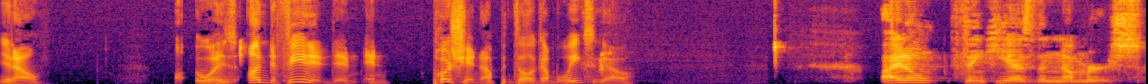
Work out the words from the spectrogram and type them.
you know, was undefeated and, and pushing up until a couple weeks ago. I don't think he has the numbers.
